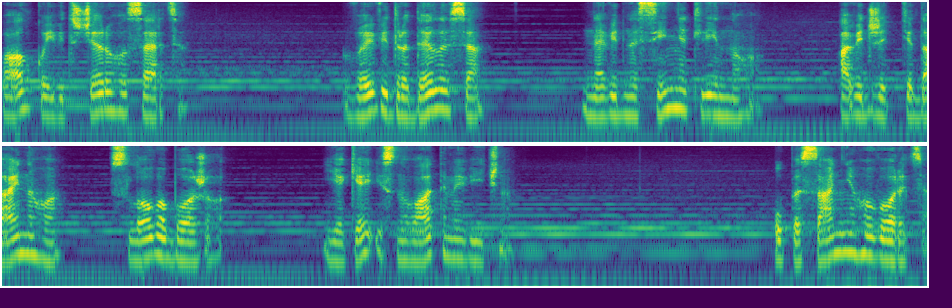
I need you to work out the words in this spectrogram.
палко й від щирого серця. Ви відродилися не від насіння тлінного, а від життєдайного Слова Божого, яке існуватиме вічно. У Писанні говориться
